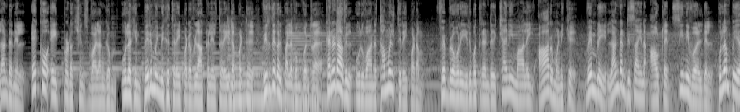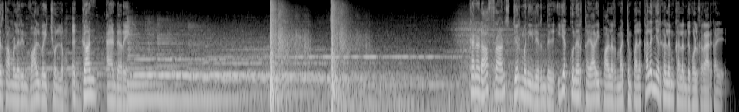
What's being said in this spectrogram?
லண்டனில் echo eight productions வழங்கும் உலகின் பெருமைமிகு திரைப்பட விழாக்களில் திரையிடப்பட்டு விருதுகள் பலவும் வென்ற கனடாவில் உருவான தமிழ் திரைப்படம். பிப்ரவரி இருபத்தி ரெண்டு சனி மாலை ஆறு மணிக்கு வெம்ப்ளி லண்டன் டிசைன் அவுட்லெட் சினி வேர்ல்டில் புலம்பெயர் தமிழரின் வாழ்வை சொல்லும் a gun and array Canada France ஜெர்மனியிலிருந்து இயக்குனர் தயாரிப்பாளர் மற்றும் பல கலைஞர்களும் கலந்து கொள்கிறார்கள்.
